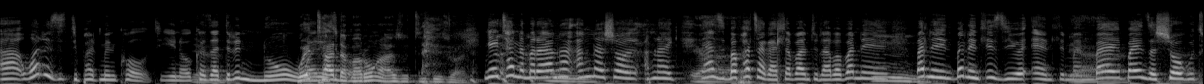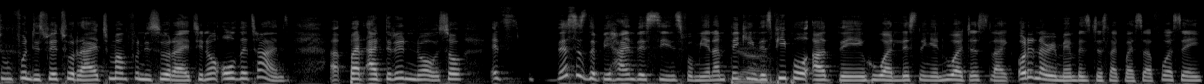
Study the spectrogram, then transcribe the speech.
uh, what is this department called? You know, because I Mm, didn't know what it's called. ibizwa. ngiyayithanda mara anga- i'm like yazi baphatha kahle abantu laba bane- bane- banenhliziyo enhle man Bay- bayenza sure ukuthi umfundisi wethu right uma mfundisi u-right you know all the times uh, but i didn't know so it's this is the behind the scenes for me and i'm thinking Yeah. there's people out there who are listening and who are just like ordinary members just like myself who are saying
